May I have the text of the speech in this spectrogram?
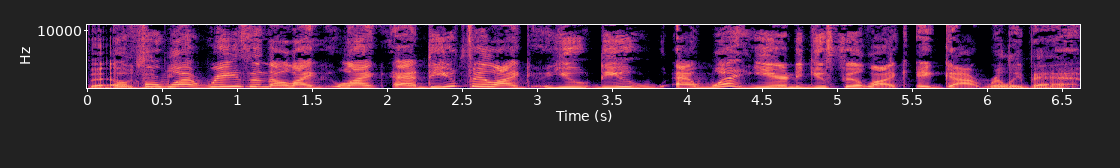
the But for what reason though? Like, like, at, do you feel like you, do you, at what year do you feel like it got really bad?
